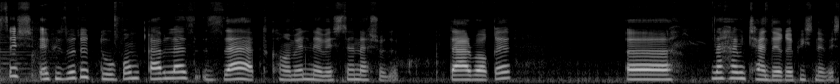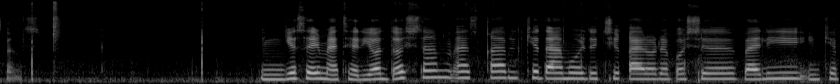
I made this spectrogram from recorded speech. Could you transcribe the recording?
راستش اپیزود دوم قبل از ضبط کامل نوشته نشده بود. در واقع نه همین چند دقیقه پیش نوشتمش یه سری متریال داشتم از قبل که در مورد چی قراره باشه ولی اینکه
